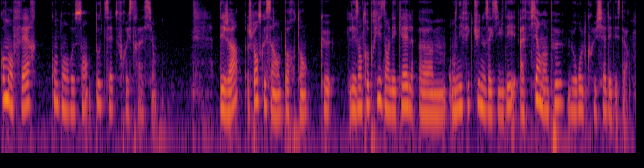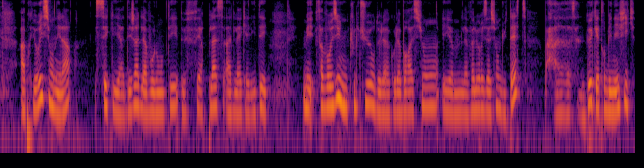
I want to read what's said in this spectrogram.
comment faire on ressent toute cette frustration Déjà, je pense que c'est important que les entreprises dans lesquelles euh, on effectue nos activités affirment un peu le rôle crucial des testeurs. A priori, si on est là, c'est qu'il y a déjà de la volonté de faire place à de la qualité. Mais favoriser une culture de la collaboration et euh, la valorisation du test, bah, ça ne peut qu'être bénéfique.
